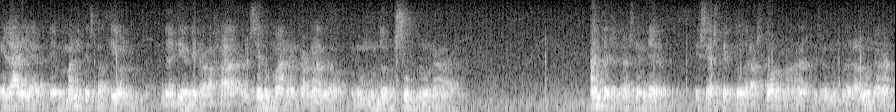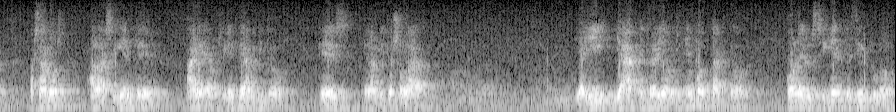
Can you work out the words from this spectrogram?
el área de manifestación donde tiene que trabajar el ser humano encarnado en un mundo sublunar. Antes de trascender ese aspecto de las formas, que es el mundo de la luna, pasamos a la siguiente área o siguiente ámbito, que es el ámbito solar. Y allí ya entraríamos en contacto con el siguiente círculo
